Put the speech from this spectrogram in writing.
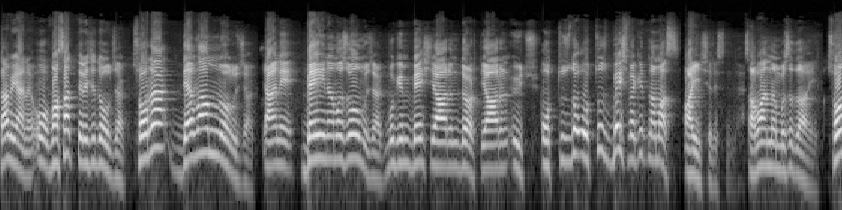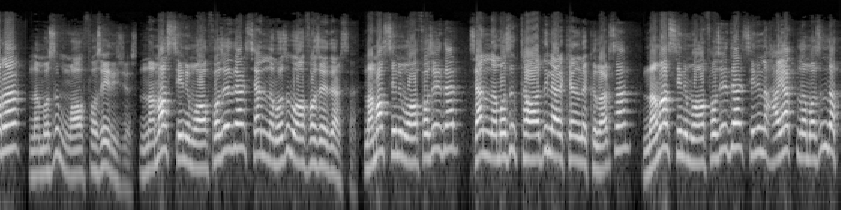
Tabi yani o vasat derecede olacak. Sonra devamlı olacak. Yani bey namazı olmayacak. Bugün 5, yarın 4, yarın 3. 30'da 35 vakit namaz ay içerisinde. Sabah namazı dahil. Sonra namazı muhafaza edeceğiz. Namaz seni muhafaza eder, sen namazı muhafaza edersen. Namaz seni muhafaza eder, sen namazın tadil erkenine kılarsan. Namaz seni muhafaza eder, senin hayat namazın da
